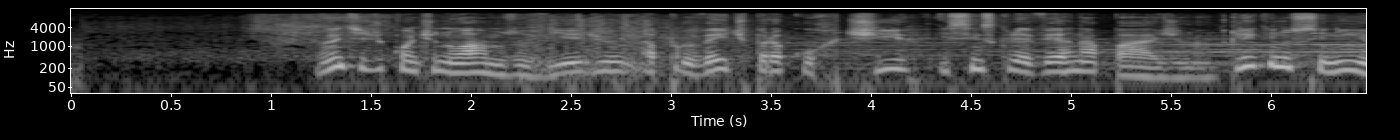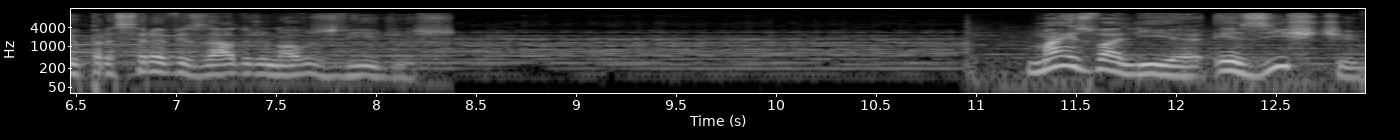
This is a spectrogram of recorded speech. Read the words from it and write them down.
Antes de continuarmos o vídeo, aproveite para curtir e se inscrever na página. Clique no sininho para ser avisado de novos vídeos. Mais-valia existe?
